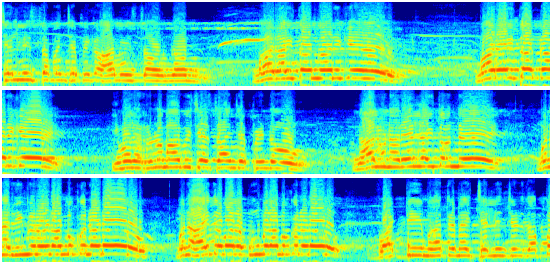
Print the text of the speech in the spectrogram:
చెల్లిస్తామని చెప్పి హామీ ఇస్తా ఉన్నాం. మా రైతాంగానికి మా రైతాంగానికి ఇవాళ రుణమాఫీ చేస్తా అని చెప్పిండు. నాలుగున్నరేళ్ళు అవుతుంది మన రింగ్ రోడ్ అమ్ముకున్నాడు. మన హైదరాబాద్ భూములు అమ్ముకున్నాడు. వడ్డీ మాత్రమే చెల్లించడు తప్ప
